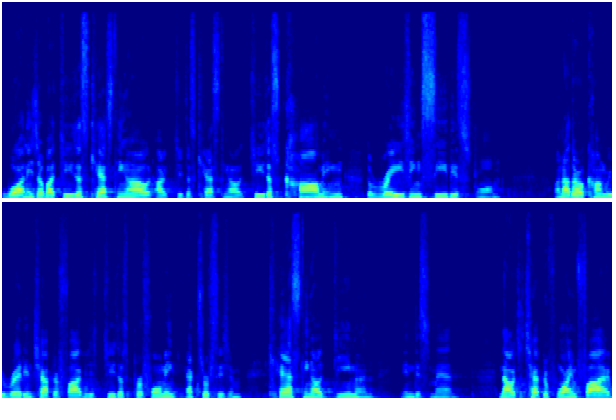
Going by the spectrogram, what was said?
One is about Jesus casting out, uh, Jesus casting out, Jesus calming the raging sea this storm. Another account we read in chapter 5 is Jesus performing exorcism, casting out demon in this man. Now, it's chapter 4 and 5.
